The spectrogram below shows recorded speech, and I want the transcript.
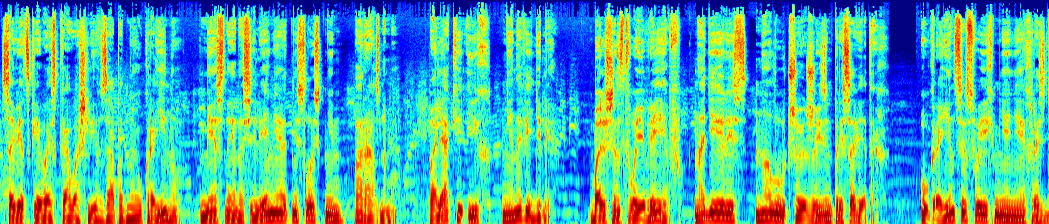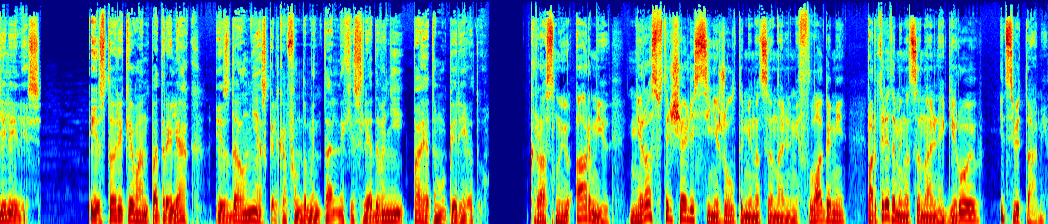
советские войска вошли в Западную Украину, местное население отнеслось к ним по-разному. Поляки их ненавидели. Большинство евреев надеялись на лучшую жизнь при советах. Украинцы в своих мнениях разделились. Историк Иван Патриляк издал несколько фундаментальных исследований по этому периоду. Красную армию не раз встречали с сине-желтыми национальными флагами, портретами национальных героев и цветами.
